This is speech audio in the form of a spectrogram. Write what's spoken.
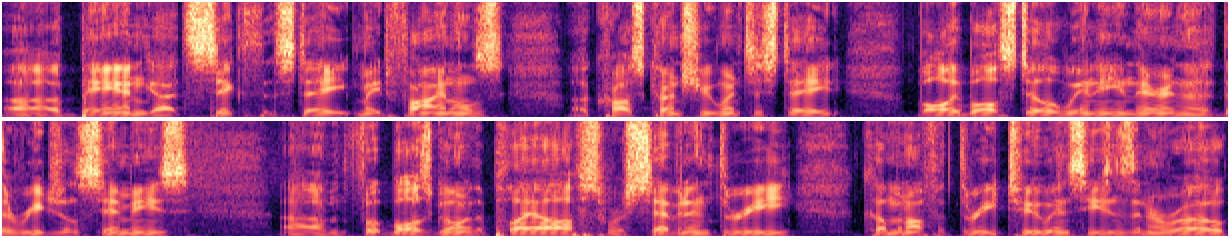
Uh, band got sixth at state, made finals. Uh, cross country went to state. Volleyball still winning there in the, the regional semis. Um, football's going to the playoffs. We're seven and three, coming off of three two in seasons in a row.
